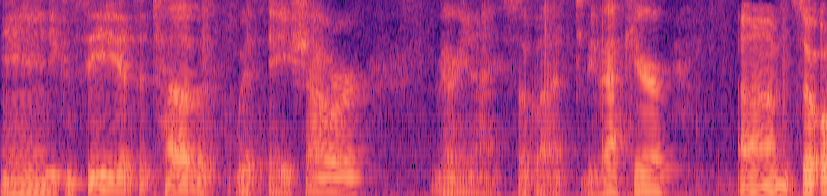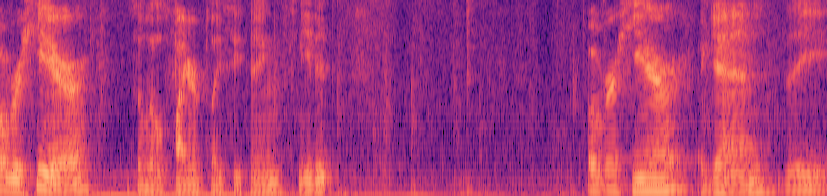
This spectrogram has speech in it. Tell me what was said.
And you can see it's a tub with a shower. Very nice. So glad to be back here. Um, so over here, it's a little fireplacey thing if needed. Over here, again, the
